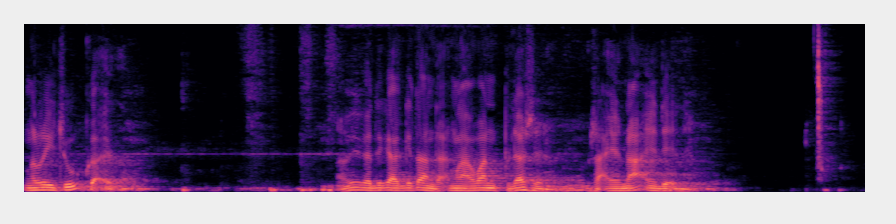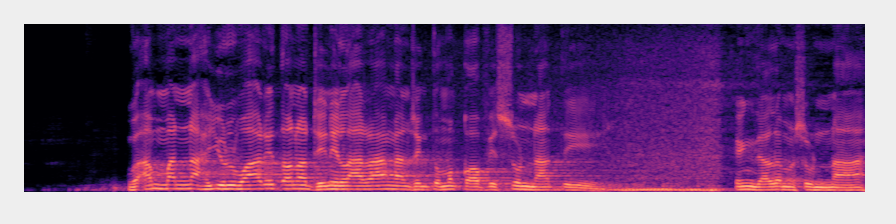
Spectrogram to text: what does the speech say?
ngeri juga itu. Tapi ketika kita tidak melawan belas ya saya enak ini Wa amman nahyul warid ana dene larangan sing tumeka fi sunnati. Ing dalem sunnah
